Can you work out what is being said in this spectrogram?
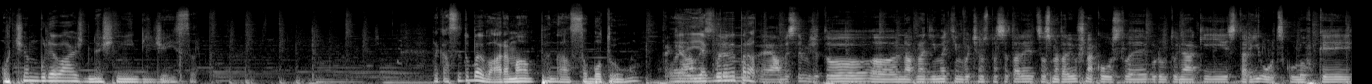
O čem bude váš dnešní DJ set? Tak asi to bude warm-up na sobotu, ale já jak myslím, bude vypadat? Já myslím, že to uh, navnadíme tím, o čem jsme se tady, co jsme tady už nakousli. Budou to nějaký starý oldschoolovky,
